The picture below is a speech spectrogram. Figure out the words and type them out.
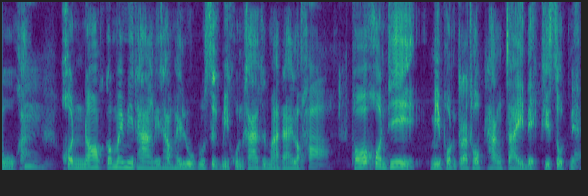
ลูกอะอืมคนนอกก็ไม่มีทางที่ทำให้ลูกรู้สึกมีคุณค่าขึ้นมาได้หรอกค่ะ เพราะว่าคนที่มีผลกระทบทางใจเด็กที่สุดเนี่ย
